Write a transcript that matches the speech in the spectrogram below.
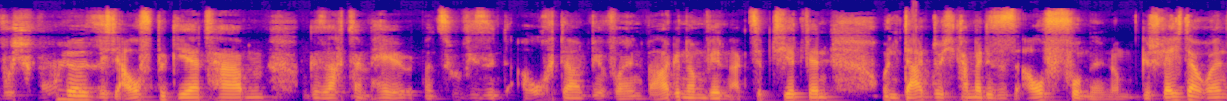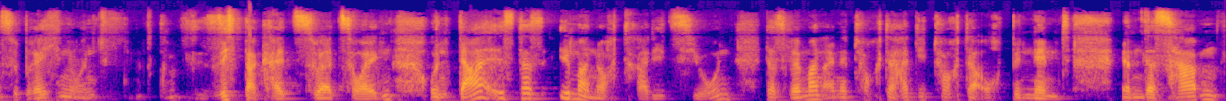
wo Schwule sich aufbegehrt haben und gesagt haben, hey, hört mal zu, wir sind auch da und wir wollen wahrgenommen werden, akzeptiert werden. Und dadurch kann man dieses Auffummeln, um Geschlechterrollen zu brechen und Sichtbarkeit zu erzeugen. Und da ist das immer noch Tradition, dass wenn man eine Tochter hat, die Tochter auch benennt. Ähm, das haben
